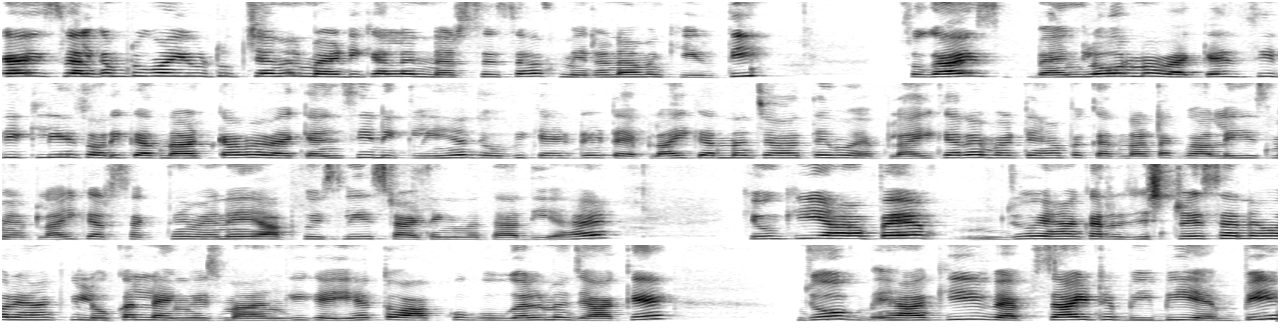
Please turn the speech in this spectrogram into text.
Guys welcome to my YouTube channel medical and nurses of मेरा नाम है कीर्ति। सो गाइस बेंगलोर में वैकेंसी निकली है सॉरी कर्नाटका में वैकेंसी निकली है। जो भी कैंडिडेट अप्लाई करना चाहते हैं, वो अप्लाई करें बट यहाँ पे कर्नाटक वाले ही इसमें अप्लाई कर सकते हैं। मैंने आपको इसलिए स्टार्टिंग में बता दिया है, क्योंकि यहाँ पे जो यहाँ का रजिस्ट्रेशन है और यहाँ की लोकल लैंग्वेज मांगी गई है तो आपको गूगल में जाके जो यहाँ की वेबसाइट है बी बी एम पी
